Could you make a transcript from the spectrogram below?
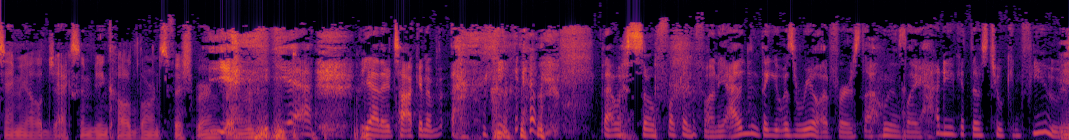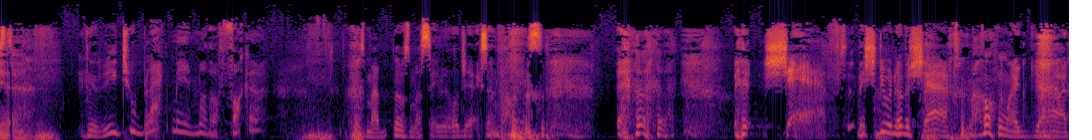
Samuel L. Jackson being called Laurence Fishburne. Yeah, yeah, yeah. They're talking about. that was so fucking funny. I didn't think it was real at first. I was like, "How do you get those two confused?" Yeah. you two black men, motherfucker. That was my that was my Samuel Jackson voice. Shaft. They should do another Shaft. Oh my god.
